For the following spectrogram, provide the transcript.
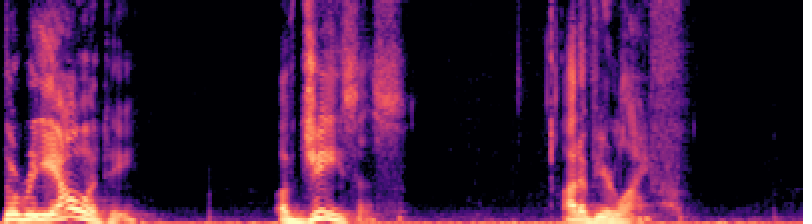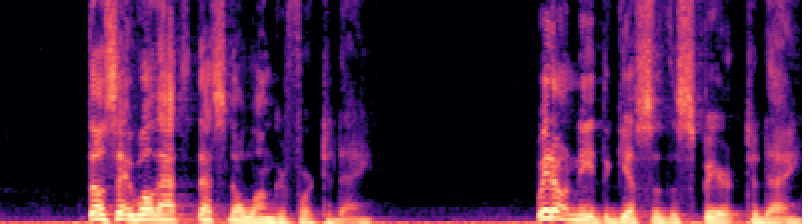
the reality of Jesus out of your life. They'll say, well, that's, that's no longer for today. We don't need the gifts of the Spirit today.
